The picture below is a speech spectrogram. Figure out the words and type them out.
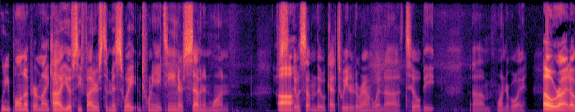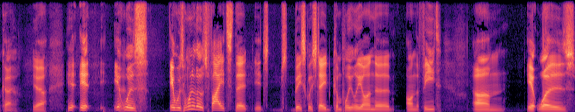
what are you pulling up here, Mike? Uh, UFC fighters to miss weight in 2018 are seven and one. Uh, it was something that got tweeted around when uh, Till beat um, Wonder Boy. Oh right, okay, yeah. It it it was it was one of those fights that it's basically stayed completely on the on the feet. Um, it was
